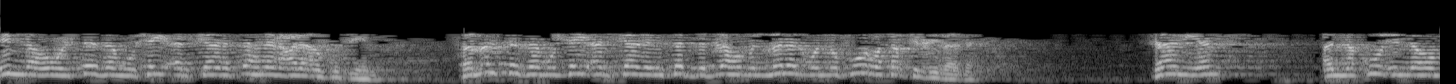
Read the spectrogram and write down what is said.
إنهم التزموا شيئا كان سهلا على أنفسهم فما التزموا شيئا كان يسبب لهم الملل والنفور وترك العبادة. ثانيا أن نقول إنهم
